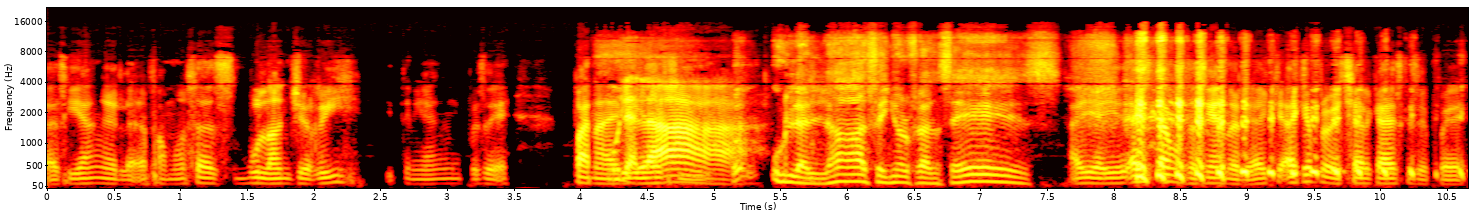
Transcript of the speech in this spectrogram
hacían las famosas boulangerie y tenían pues eh, panaderías. ¡Ulala! ¡Ulala, señor francés! Ahí, ahí, estamos haciéndole, hay que, hay que, aprovechar cada vez que se puede.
